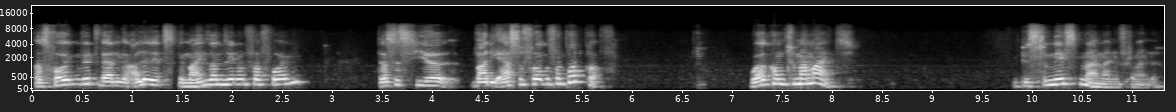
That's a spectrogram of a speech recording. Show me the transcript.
Was folgen wird, werden wir alle jetzt gemeinsam sehen und verfolgen. Das ist hier, war die erste Folge von Podkopf. Welcome to my mind. Bis zum nächsten Mal, meine Freunde.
